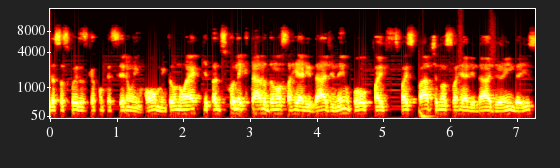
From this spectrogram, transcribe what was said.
dessas coisas que aconteceram em Roma, então não é que tá desconectado da nossa realidade nem um pouco, faz, faz parte da nossa realidade ainda isso.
